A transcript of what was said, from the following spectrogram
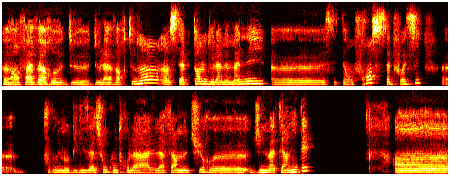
en faveur de, l'avortement. En septembre de la même année, c'était en France cette fois-ci pour une mobilisation contre la fermeture d'une maternité. En,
